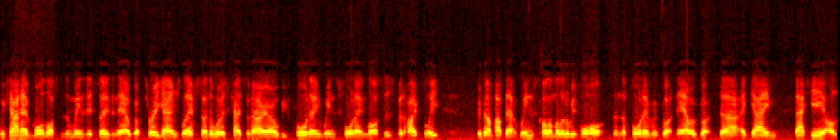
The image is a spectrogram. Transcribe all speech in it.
we can't have more losses than wins this season now. We've got three games left, so the worst case scenario will be 14 wins, 14 losses. But hopefully, we bump up that wins column a little bit more than the 14 we've got now. We've got uh, a game back here on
